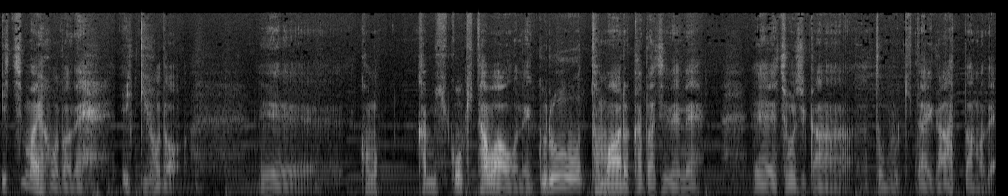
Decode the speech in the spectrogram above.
ー、1枚ほどね1機ほど、えー、この紙飛行機タワーをねぐるーっと回る形でね、え、長時間飛ぶ機体があったので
